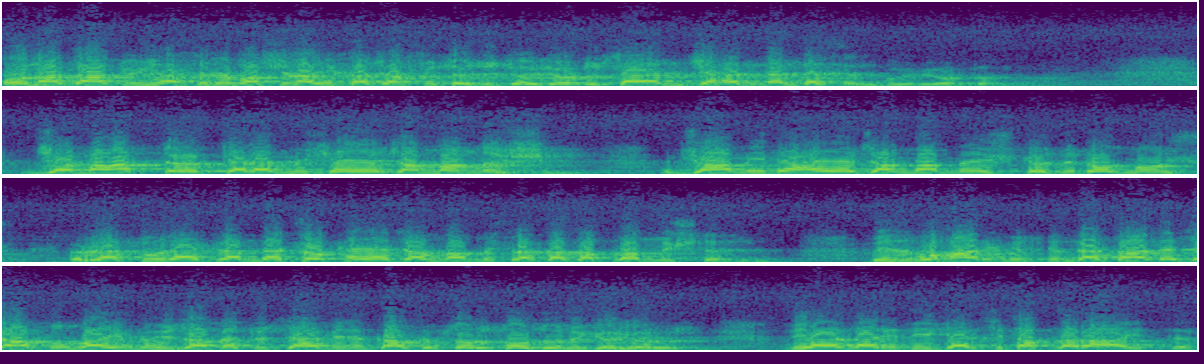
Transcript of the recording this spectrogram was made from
Ona da dünyasını başına yıkacak şu sözü söylüyordu, sen cehennemdesin buyuruyordum. Cemaat de öfkelenmiş, heyecanlanmış, camide heyecanlanmış, gözü dolmuş, Resul-i Ekrem'de çok heyecanlanmış ve gazaplanmıştım. Biz Buhari Müslim'de sadece Abdullah İbni Hüzafetü Sehmi'nin kalkıp soru sorduğunu görüyoruz. Diğerleri diğer kitaplara aittir.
